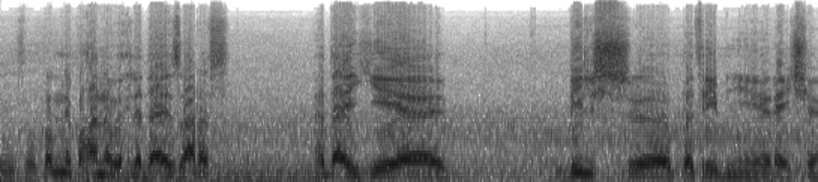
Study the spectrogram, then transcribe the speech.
Він цілком непогано виглядає зараз. Гадаю, є більш е, потрібні речі,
